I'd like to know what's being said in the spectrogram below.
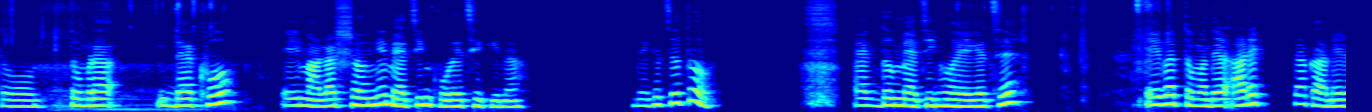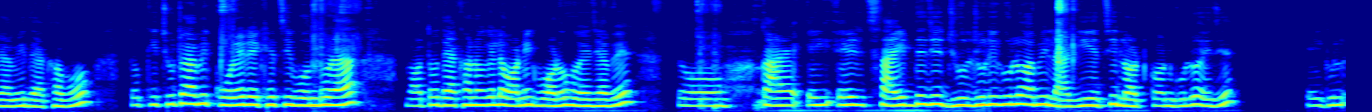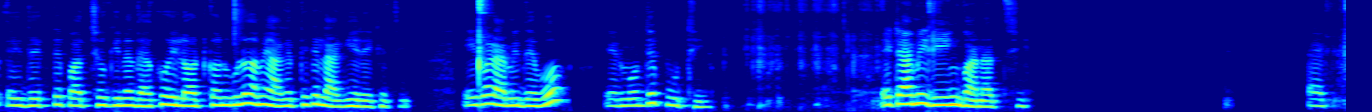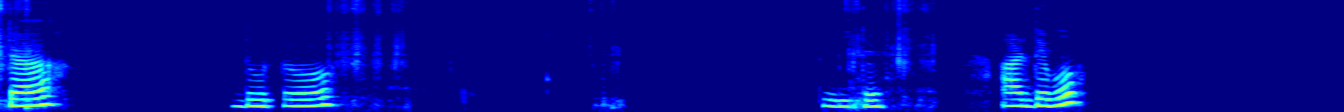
তো তোমরা দেখো এই মালার সঙ্গে ম্যাচিং করেছি কি না দেখেছ তো? একদম ম্যাচিং হয়ে গেছে। এইবার তোমাদের আরেকটা কানের আমি দেখাবো। তো কিছুটা আমি করে রেখেছি বন্ধুরা, অত দেখানো গেলে অনেক বড় হয়ে যাবে। তো এই, এর সাইড দিয়ে যে ঝুলঝুলিগুলো আমি লাগিয়েছি, লটকনগুলো, এই যে এইগুলো, এই দেখতে পাচ্ছ কি না দেখো, এই লটকনগুলো আমি আগের থেকে লাগিয়ে রেখেছি। এইবার আমি দেব এর মধ্যে পুঁথি। এটা আমি রিং বানাচ্ছি। একটা, দুটো, তিনটে, আর দেব,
